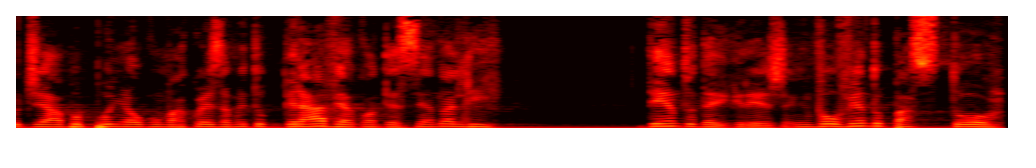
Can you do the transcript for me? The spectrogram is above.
o diabo punha alguma coisa muito grave acontecendo ali, dentro da igreja, envolvendo o pastor,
